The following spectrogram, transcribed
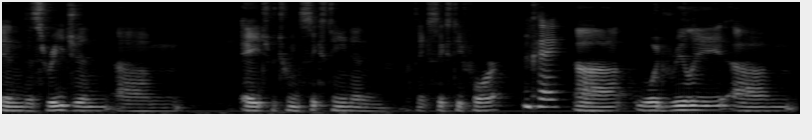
in this region um, age between 16 and i think 64 okay. uh, would really um,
